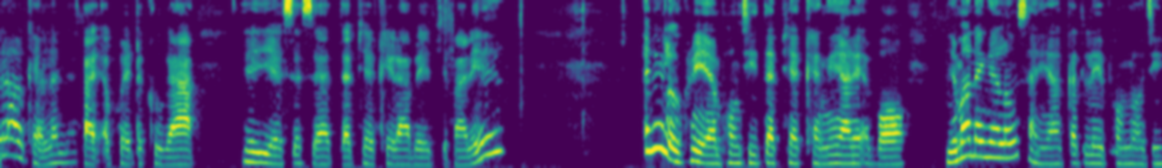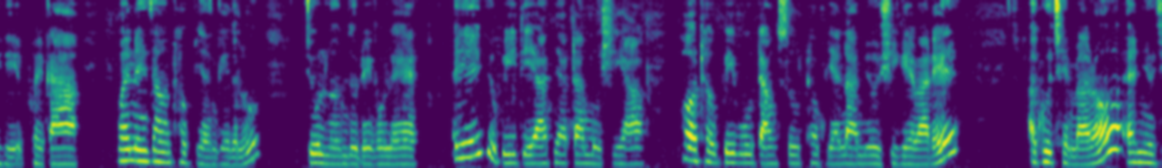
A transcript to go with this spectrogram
လက်အောက်ခံလက်နက်ကိုင်အဖွဲ့တစ်ခုကရရဆက်ဆက်တက်ဖြတ်ခဲ့တာပဲဖြစ်ပါတယ်။ အဲ့ဒီလိုခရီးယန်ဖုန်ကြီးတက်ဖြတ်ခံခဲ့ရတဲ့အပေါ်မြန်မာနိုင်ငံလုံးဆိုင်ရာကက်သလစ်ဘုန်းတော်ကြီးတွေအဖွဲ့ကဝန်နေကြောင်းထုတ်ပြန်ခဲ့တယ်လို့ကျူးလွန်သူတွေကိုလည်းအရေးယူပြီးတရားမျှတမှုရှိအောင်ဖော်ထုတ်ပေးဖို့တောင်းဆိုထုတ်ပြန်တာမျိုးရှိခဲ့ပါတယ်။အခုချိန်မှာတော့ NUG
